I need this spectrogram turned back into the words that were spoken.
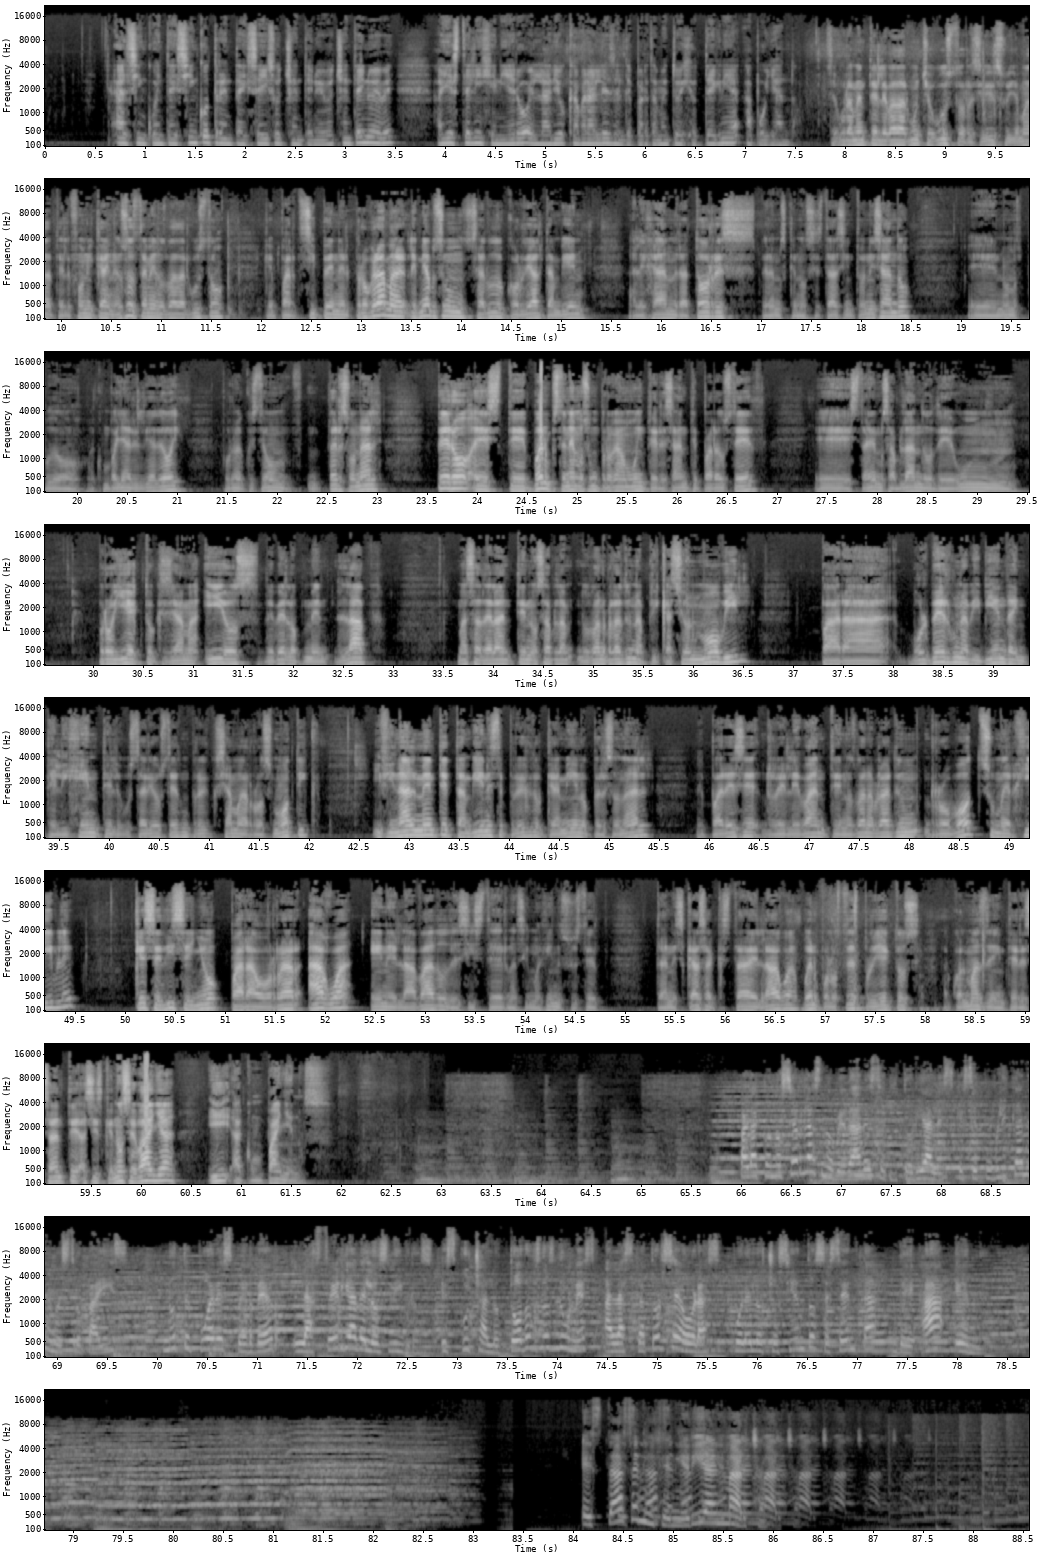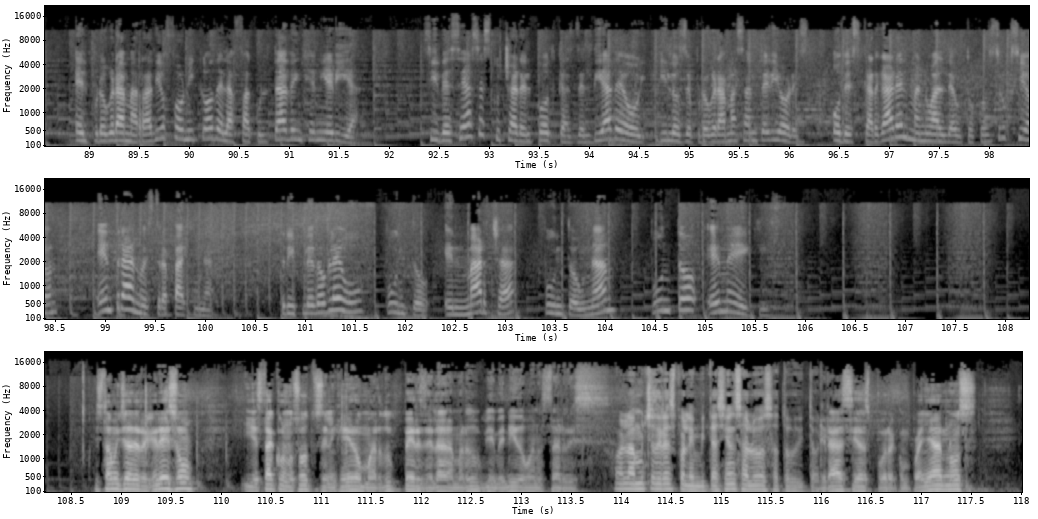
al 55 36 89 89. Ahí está el ingeniero Eladio Cabrales del Departamento de Geotecnia apoyando. Seguramente le va a dar mucho gusto recibir su llamada telefónica y a nosotros también nos va a dar gusto que participe en el programa. Le enviamos un saludo cordial también a Alejandra Torres, esperemos que nos está sintonizando. Eh, no nos pudo acompañar el día de hoy por una cuestión personal, pero este, bueno, pues tenemos un programa muy interesante para usted. Eh, estaremos hablando de un proyecto que se llama IOS Development Lab. Más adelante nos, hablan, nos van a hablar de una aplicación móvil para volver una vivienda inteligente. ¿Le gustaría a usted un proyecto que se llama Rosmotic? Y finalmente también este proyecto que a mí en lo personal me parece relevante. Nos van a hablar de un robot sumergible que se diseñó para ahorrar agua en el lavado de cisternas. Imagínese usted tan escasa que está el agua. Bueno, por los tres proyectos, a cual más de interesante. Así es que no se baña y acompáñenos. Para conocer las novedades editoriales que se publican en nuestro país, no te puedes perder la Feria de los Libros. Escúchalo todos los lunes a las 14 horas por el 860 de AM. Estás en Ingeniería en Marcha. El programa radiofónico de la Facultad de Ingeniería si deseas escuchar el podcast del día de hoy y los de programas anteriores o descargar el manual de autoconstrucción, entra a nuestra página www.enmarcha.unam.mx. Estamos ya de regreso y está con nosotros el ingeniero Marduk Pérez de Lara. Marduk, bienvenido, buenas tardes. Hola, muchas gracias por la invitación. Saludos a tu auditorio. Gracias por acompañarnos.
